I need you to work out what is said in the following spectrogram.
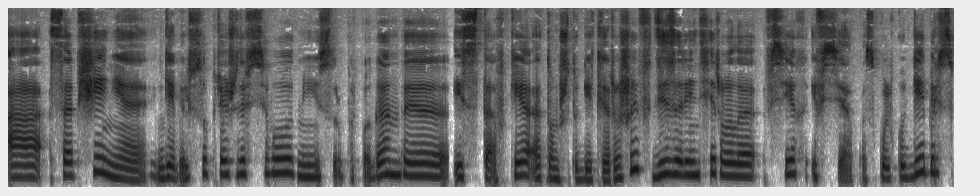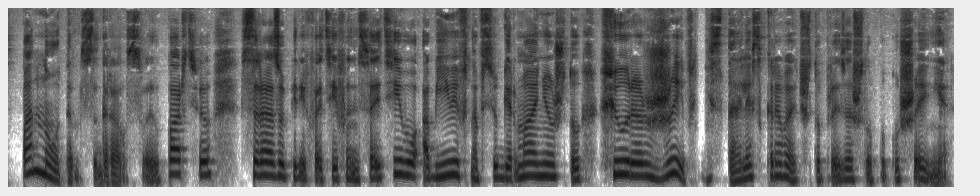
А сообщение Геббельсу, прежде всего, министру пропаганды из Ставки о том, что Гитлер жив, дезориентировало всех и вся, поскольку Геббельс по нотам сыграл свою партию, сразу перехватив инициативу, объявив на всю Германию, что фюрер жив. Не стали скрывать, что произошло покушение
